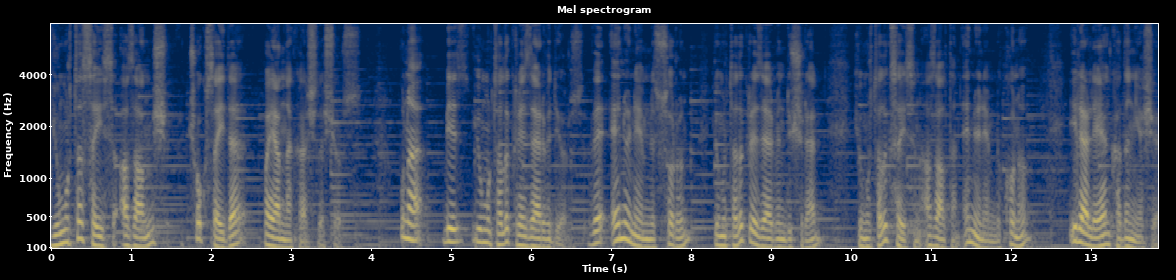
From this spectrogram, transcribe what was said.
yumurta sayısı azalmış çok sayıda bayanla karşılaşıyoruz. Buna biz yumurtalık rezervi diyoruz ve en önemli sorun yumurtalık rezervini düşüren, yumurtalık sayısını azaltan en önemli konu ilerleyen kadın yaşı.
